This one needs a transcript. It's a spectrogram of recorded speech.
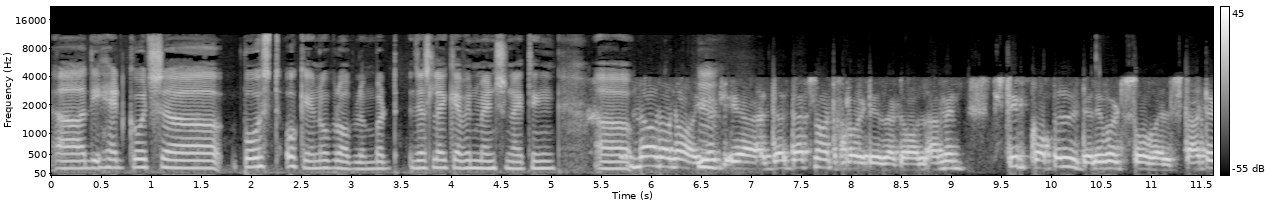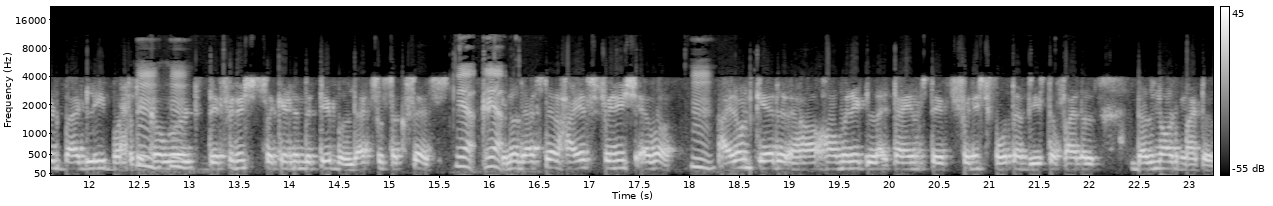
uh, the head coach uh, post, okay, no problem. But just like Kevin mentioned, I think. Uh, No, no, no. Hmm. You, yeah, that, that's not how it is at all. I mean, Steve Coppell delivered so well. Started badly, but Hmm, recovered. They finished second in the table. That's a success. yeah, yeah. You know, that's their highest finish ever. Hmm. I don't care how, how many times they finished fourth and reached the final. Does not matter.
